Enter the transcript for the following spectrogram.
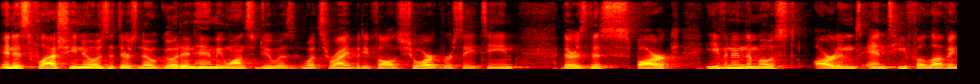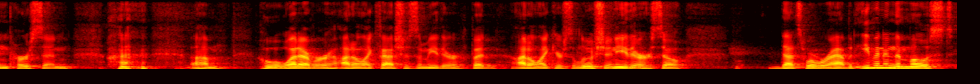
In his flesh, he knows that there's no good in him. He wants to do what's right, but he falls short. Verse 18. There's this spark, even in the most ardent Antifa loving person. um, who, whatever, I don't like fascism either, but I don't like your solution either. So that's where we're at. But even in the most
